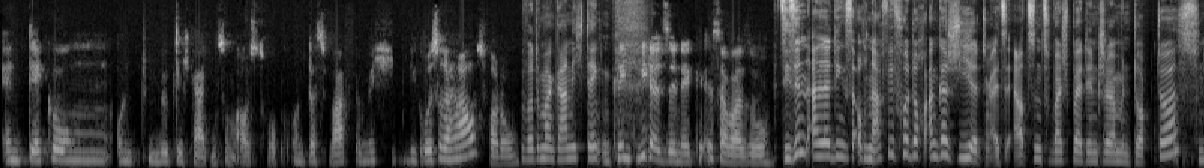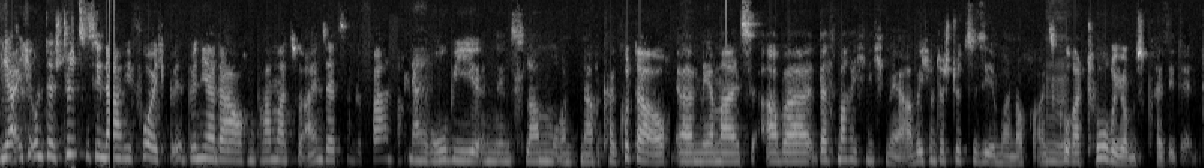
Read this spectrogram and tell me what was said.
Entdeckung und Möglichkeiten zum Ausdruck. Und das war für mich die größere Herausforderung. Würde man gar nicht denken. Klingt widersinnig, ist aber so. Sie sind allerdings auch nach wie vor doch engagiert als Ärztin, zum Beispiel bei den German Doctors. Ja, ich unterstütze sie nach wie vor. Ich bin ja da auch ein paar Mal zu Einsätzen gefahren, nach Nairobi in den Slum und nach Kalkutta auch äh, mehrmals. Aber das mache ich nicht mehr. Aber ich unterstütze sie immer noch als mhm. Kuratoriumspräsident.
